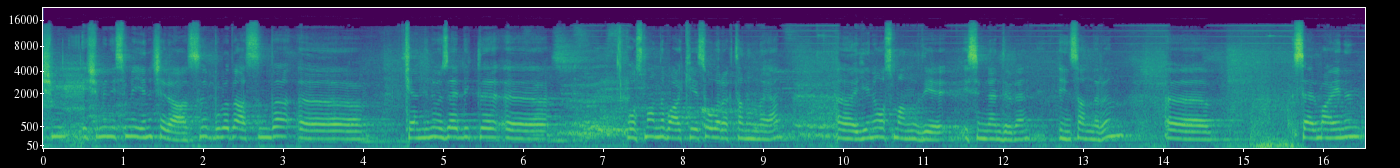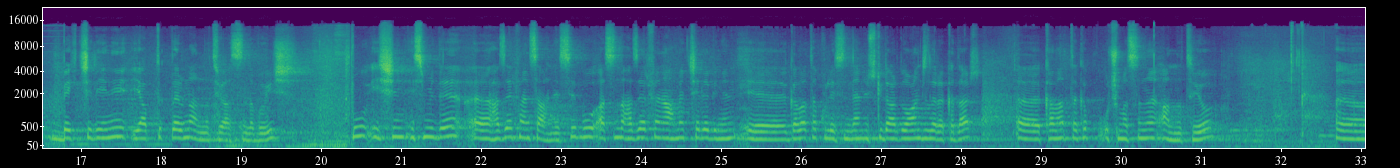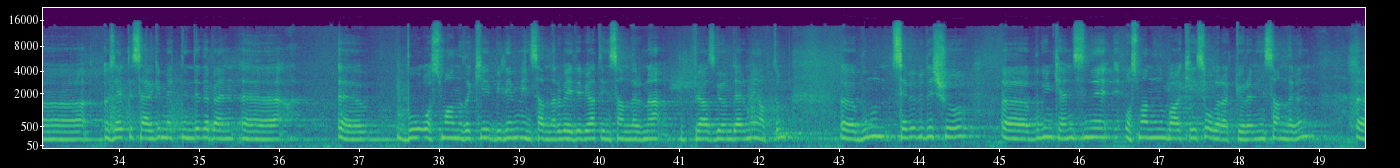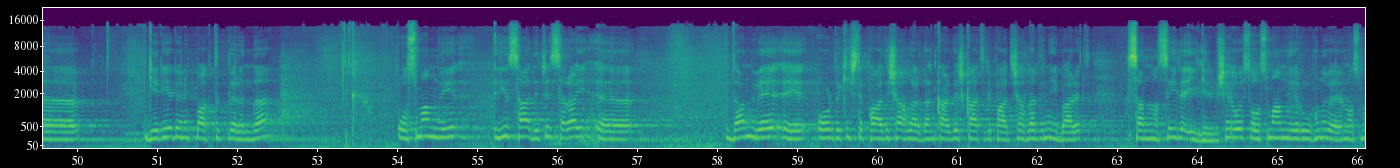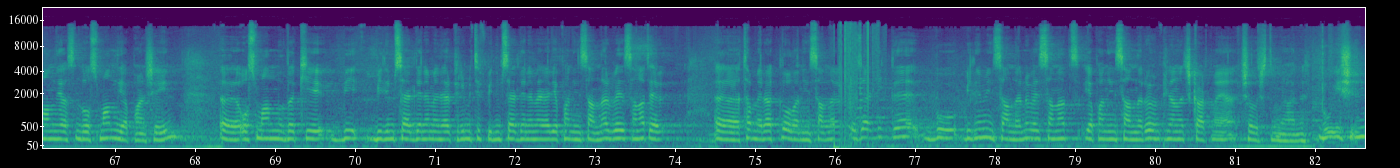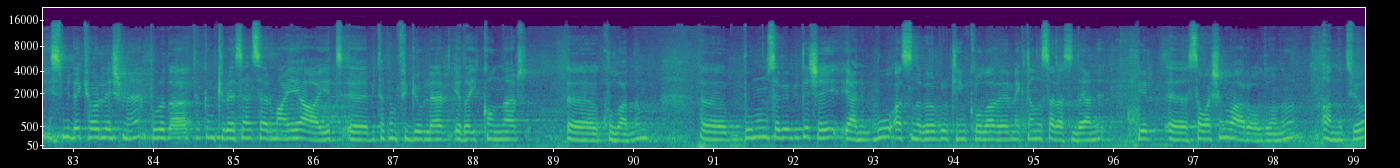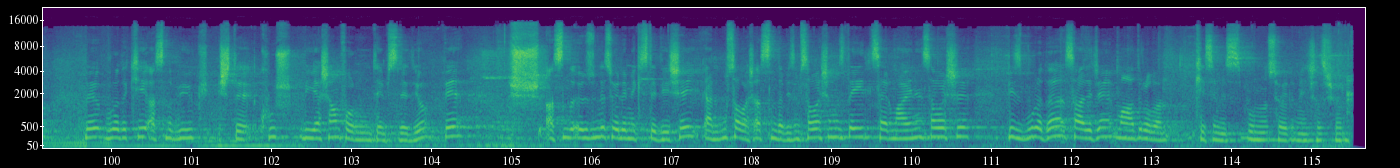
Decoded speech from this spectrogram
işim, eşimin ismi Yeniçeri Ağası. Burada aslında e, kendini özellikle e, Osmanlı bakiyesi olarak tanımlayan, e, Yeni Osmanlı diye isimlendirilen insanların e, sermayenin bekçiliğini yaptıklarını anlatıyor aslında bu iş. Bu işin ismi de e, Hazerfen sahnesi. Bu aslında Hazerfen Ahmet Çelebi'nin e, Galata Kulesi'nden Üsküdar Doğancılar'a kadar e, kanat takıp uçmasını anlatıyor. E, özellikle sergi metninde de ben e, e, bu Osmanlı'daki bilim insanları ve edebiyat insanlarına biraz gönderme yaptım. E, bunun sebebi de şu, e, bugün kendisini Osmanlı'nın bakiyesi olarak gören insanların e, geriye dönüp baktıklarında Osmanlı'yı sadece saray e, dan ve e, oradaki işte padişahlardan, kardeş katili padişahlardan ibaret sanmasıyla ilgili bir şey. Oysa Osmanlı'ya ruhunu veren, Osmanlı'yı aslında Osmanlı yapan şeyin e, Osmanlı'daki bir bilimsel denemeler, primitif bilimsel denemeler yapan insanlar ve sanat er, e, tam meraklı olan insanlar. Özellikle bu bilim insanlarını ve sanat yapan insanları ön plana çıkartmaya çalıştım yani. Bu işin ismi de körleşme. Burada bir takım küresel sermayeye ait e, bir takım figürler ya da ikonlar e, kullandım. Bunun sebebi de şey yani bu aslında Burger King, Cola ve McDonald's arasında yani bir e, savaşın var olduğunu anlatıyor. Ve buradaki aslında büyük işte kuş bir yaşam formunu temsil ediyor ve aslında özünde söylemek istediği şey yani bu savaş aslında bizim savaşımız değil, sermayenin savaşı. Biz burada sadece mağdur olan kesimiz. Bunu söylemeye çalışıyorum.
